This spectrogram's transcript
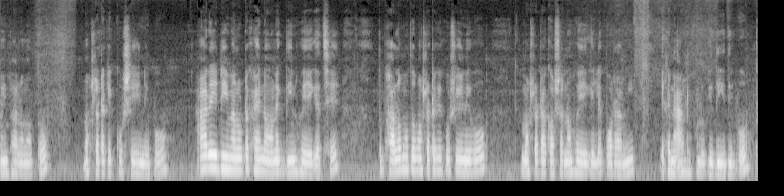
আমি ভালো মতো মশলাটাকে কষিয়ে নেব। আর এই ডিম, আলুটা খাই না, অনেক দিন হয়ে গেছে। তো ভালো মতো মশলাটাকে কষিয়ে নেব। মশলাটা কষানো হয়ে গেলে পর আমি এখানে আলুগুলোকে দিয়ে দিব। তো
